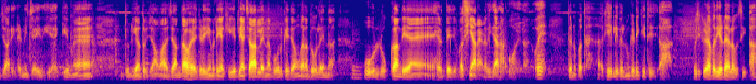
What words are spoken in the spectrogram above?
ਜਾਰੀ ਰਹਿਣੀ ਚਾਹੀਦੀ ਹੈ ਕਿ ਮੈਂ ਦੁਨੀਆ ਤੋਂ ਜਾਵਾਂ, ਜਾਂਦਾ ਹੋਇਆ ਜਿਹੜੀ ਮੇਰੀਆਂ ਅਖੀਰਲੀਆਂ ਚਾਰ ਲਾਈਨਾਂ ਬੋਲ ਕੇ ਜਾਊਂਗਾ ਨਾ, ਦੋ ਲਾਈਨਾਂ ਉਹ ਲੋਕਾਂ ਦੇ ਐਂ ਹਿਰਦੇ 'ਚ ਵਸੀਆਂ ਰਹਿਣ ਵੀ ਯਾਰ ਓਏ ਓਏ, ਤੈਨੂੰ ਪਤਾ ਅਖੀਰਲੀ ਫਿਲਮ ਕਿਹੜੀ ਕੀਤੀ ਸੀ? ਆਹ ਉਹ 'ਚ ਕਿਹੜਾ ਵਧੀਆ ਡਾਇਲੌਗ ਸੀ? ਆਹ,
